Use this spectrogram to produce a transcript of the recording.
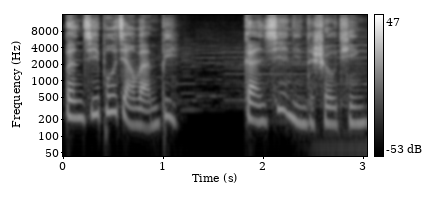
本集播讲完毕，感谢您的收听。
